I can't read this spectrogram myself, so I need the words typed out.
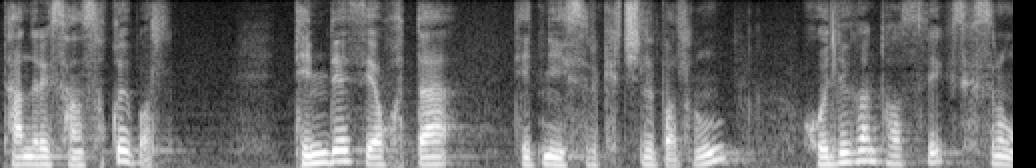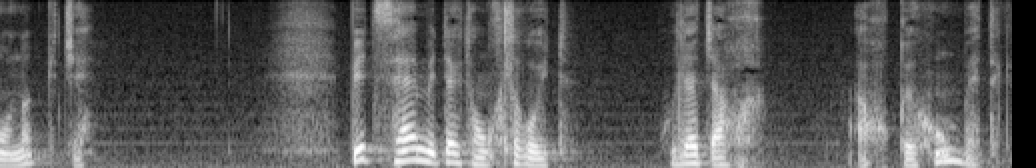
та нарыг сонсохгүй бол тэндээс явахдаа тэдний эсрэг гэрчлэл болгон хөлийнхөө тоосыг сэгсрэн унаг гэжээ. Бид сайн мэдээг тунхлах үед хүлээж авах авахгүй хүн байдаг.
